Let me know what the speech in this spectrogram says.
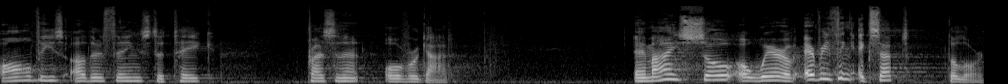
all these other things to take precedent over God? Am I so aware of everything except the Lord?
